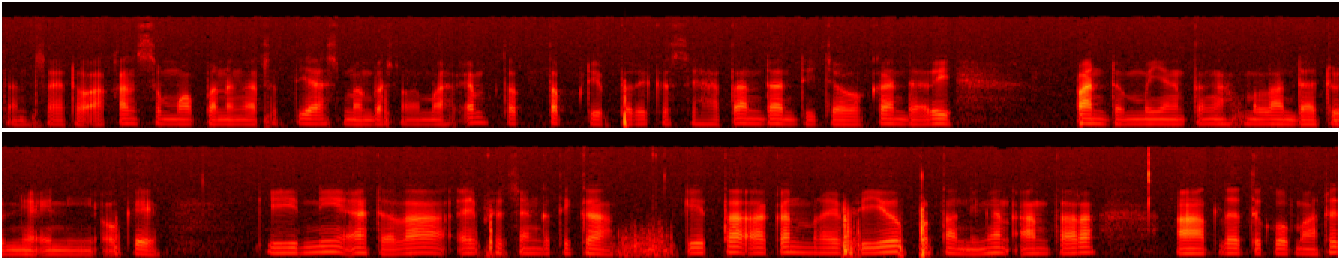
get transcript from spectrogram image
dan saya doakan semua pendengar setia 1905 FM tetap diberi kesehatan dan dijauhkan dari pandemi yang tengah melanda dunia ini. Oke. Ini adalah episode yang ketiga. Kita akan mereview pertandingan antara Atletico Madrid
